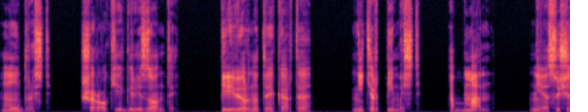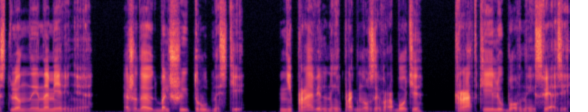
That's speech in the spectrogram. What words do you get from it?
мудрость, широкие горизонты, перевернутая карта — нетерпимость, обман, неосуществленные намерения, ожидают большие трудности, неправильные прогнозы в работе, краткие любовные связи.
